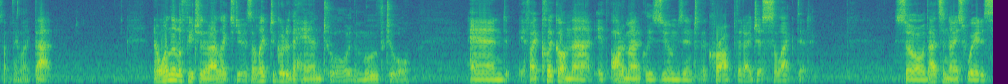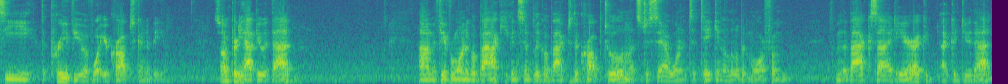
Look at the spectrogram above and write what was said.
something like that. Now one little feature that I like to do is I like to go to the hand tool or the move tool and if I click on that it automatically zooms into the crop that I just selected. So that's a nice way to see the preview of what your crop's going to be. So I'm pretty happy with that. Um, if you ever want to go back you can simply go back to the crop tool and let's just say I wanted to take in a little bit more from from the back side here I could I could do that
